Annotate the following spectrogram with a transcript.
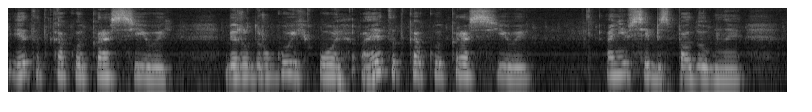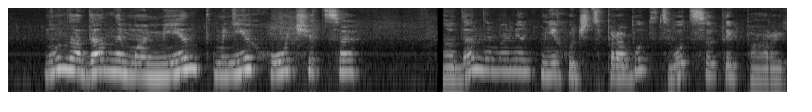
этот какой красивый. Беру другой. Ой, а этот какой красивый. Они все бесподобные. Но на данный момент мне хочется на данный момент мне хочется поработать вот с этой парой.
